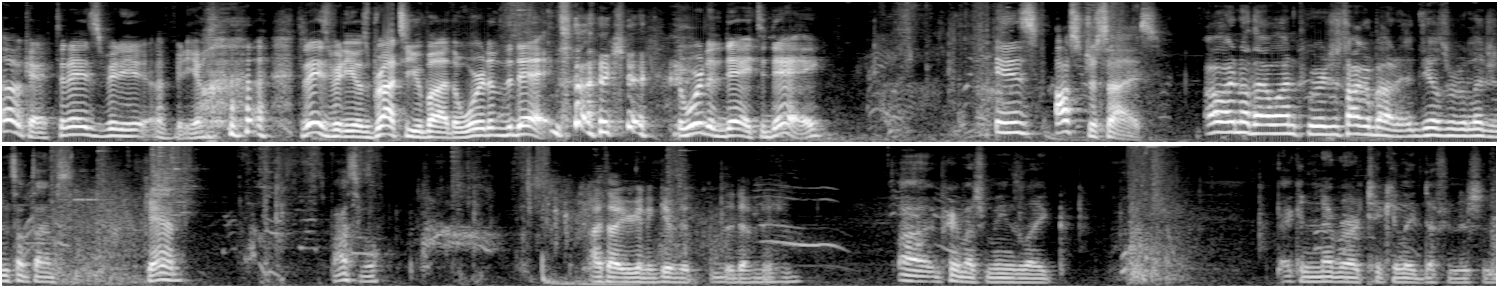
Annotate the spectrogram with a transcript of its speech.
Okay, today's video. Uh, video. today's video is brought to you by the word of the day. okay. The word of the day today is ostracize. Oh, I know that one. We were just talking about it. It deals with religion sometimes. Can. It's possible. I thought you were gonna give it the definition. Uh, it pretty much means like I can never articulate definitions.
